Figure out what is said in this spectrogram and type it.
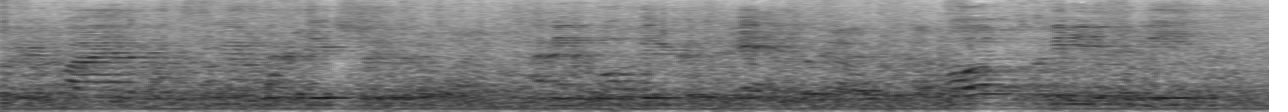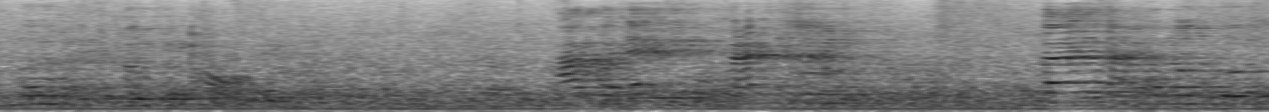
which require continued mobilization and involvement with all meaningfully move this country forward. Our collective gratitude first and foremost goes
